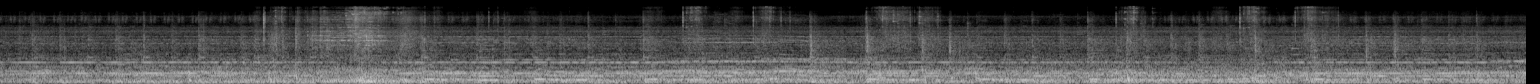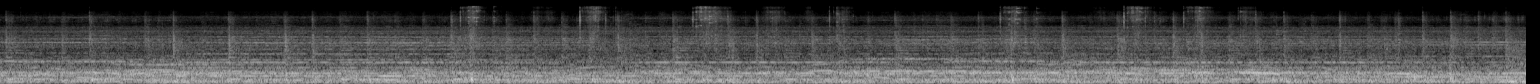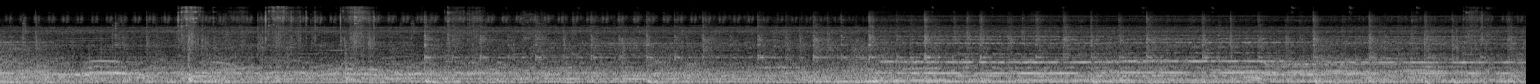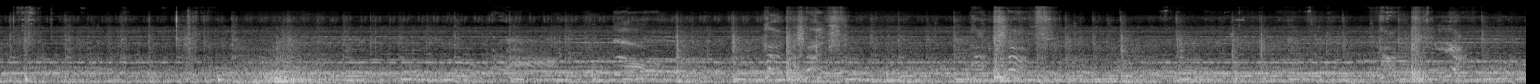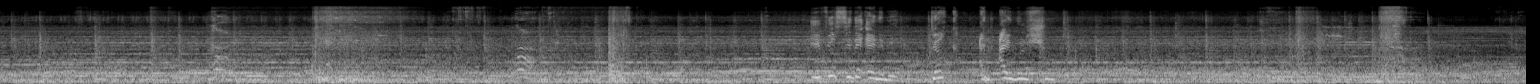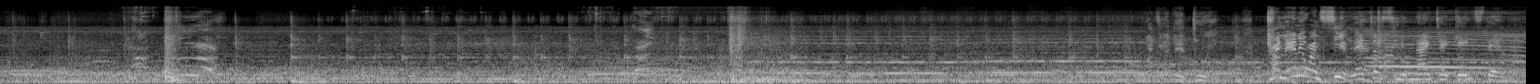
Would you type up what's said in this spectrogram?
enemy, duck and I will shoot. What are they doing? Can anyone see it? Let us unite against them.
